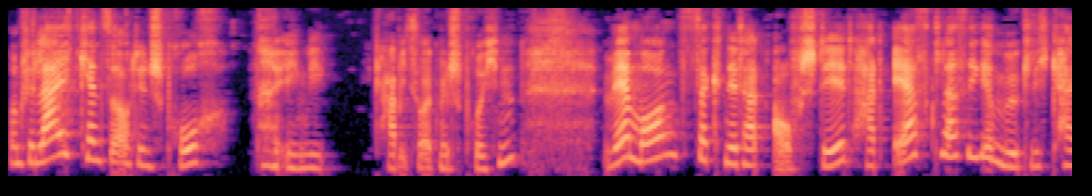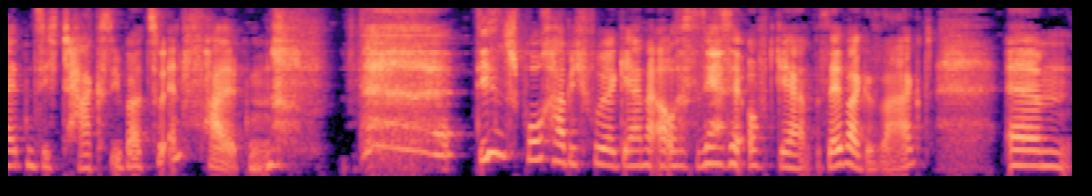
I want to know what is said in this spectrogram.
Und vielleicht kennst du auch den Spruch, irgendwie habe ich es heute mit Sprüchen. Wer morgens zerknittert aufsteht, hat erstklassige Möglichkeiten, sich tagsüber zu entfalten. Diesen Spruch habe ich früher gerne auch sehr, sehr oft gern selber gesagt. Ähm,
